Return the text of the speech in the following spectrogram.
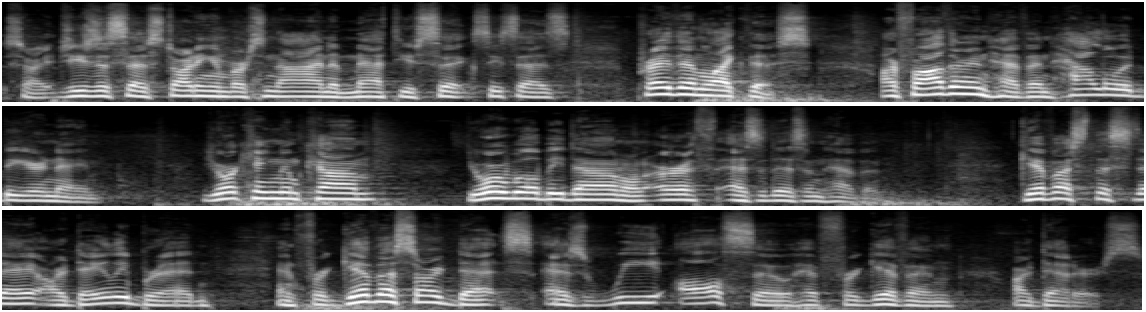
Sorry, Jesus says, starting in verse 9 of Matthew 6, he says, Pray then like this Our Father in heaven, hallowed be your name. Your kingdom come, your will be done on earth as it is in heaven. Give us this day our daily bread, and forgive us our debts as we also have forgiven our debtors.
